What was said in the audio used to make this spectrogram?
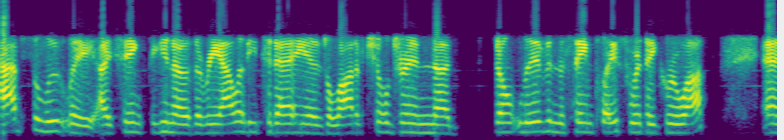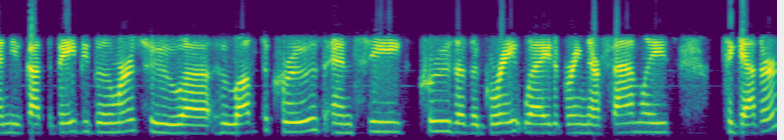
Absolutely. I think, you know, the reality today is a lot of children uh, don't live in the same place where they grew up and you've got the baby boomers who uh, who love to cruise and see cruise as a great way to bring their families together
